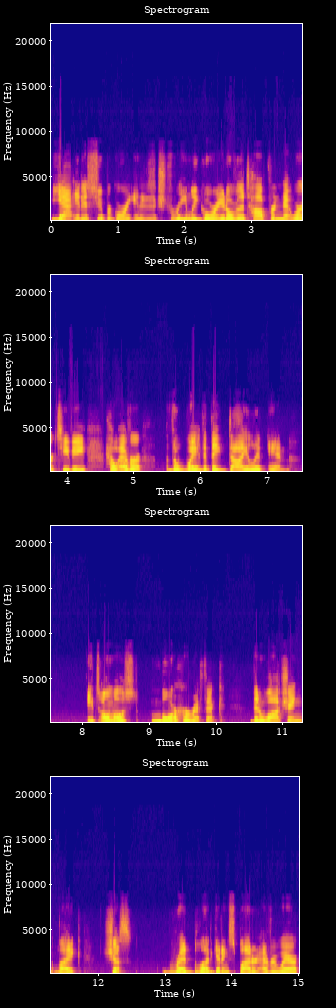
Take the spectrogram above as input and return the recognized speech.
yeah, it is super gory and it is extremely gory and over the top for network TV. However, the way that they dial it in, it's almost more horrific than watching like just red blood getting splattered everywhere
